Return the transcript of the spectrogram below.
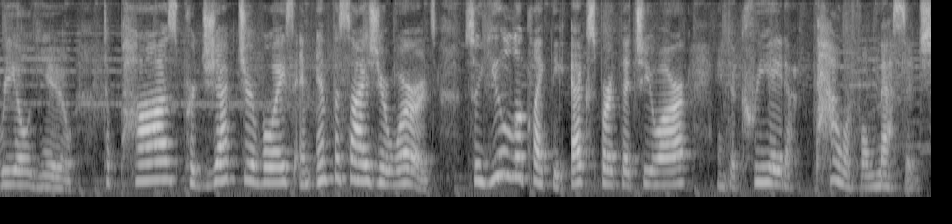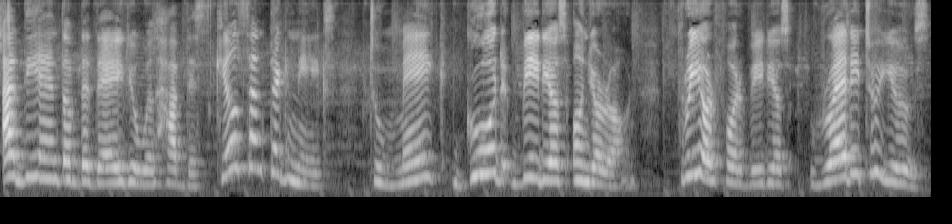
real you, to pause, project your voice, and emphasize your words so you look like the expert that you are, and to create a powerful message. At the end of the day, you will have the skills and techniques to make good videos on your own. Three or four videos ready to use,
